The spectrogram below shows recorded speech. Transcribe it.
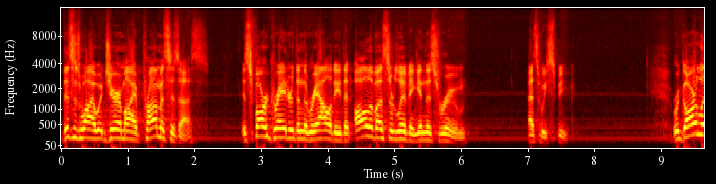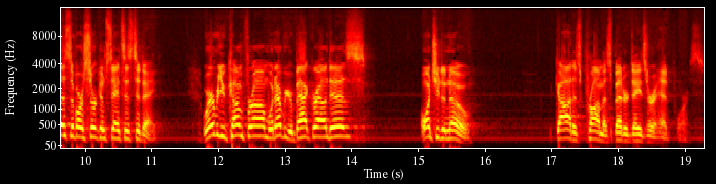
This is why what Jeremiah promises us is far greater than the reality that all of us are living in this room as we speak. Regardless of our circumstances today, wherever you come from, whatever your background is, I want you to know God has promised better days are ahead for us.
